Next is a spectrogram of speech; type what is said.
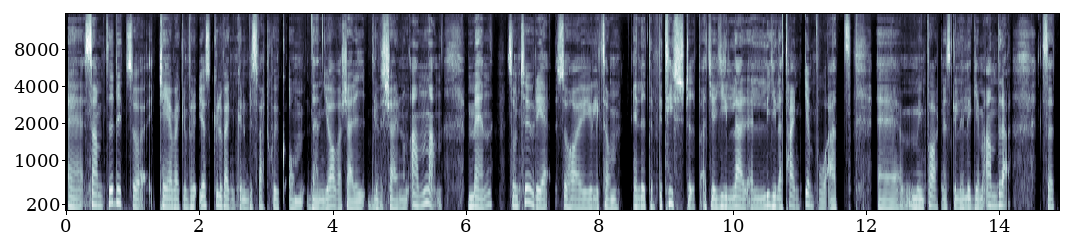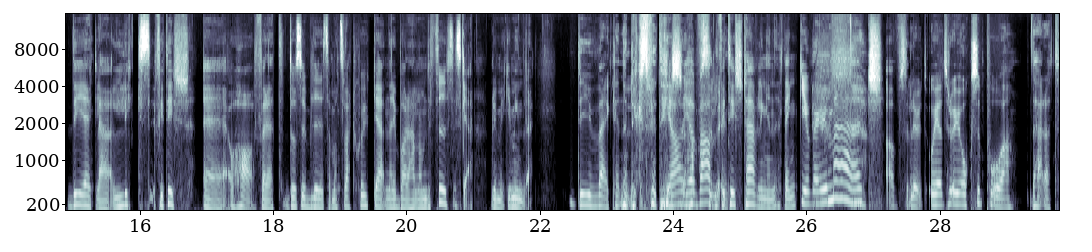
Eh, samtidigt så kan jag verkligen, jag skulle verkligen kunna bli svartsjuk om den jag var kär i blev kär i någon annan. Men som tur är så har jag ju liksom en liten fetisch typ, att jag gillar, eller gillar tanken på att eh, min partner skulle ligga med andra. Så det är en jäkla lyxfetisch eh, att ha för att då så blir det som att svartsjuka när det bara handlar om det fysiska blir mycket mindre. Det är ju verkligen en lyxfetisch. Ja, jag vann fetischtävlingen. Thank you very much. Absolut. Och jag tror ju också på det här att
